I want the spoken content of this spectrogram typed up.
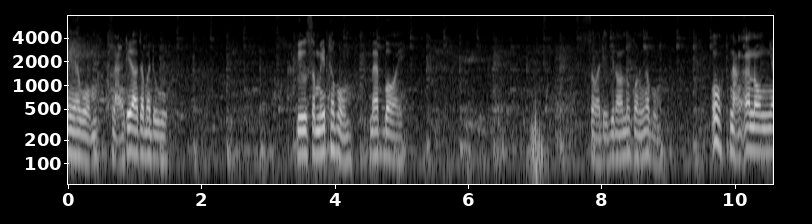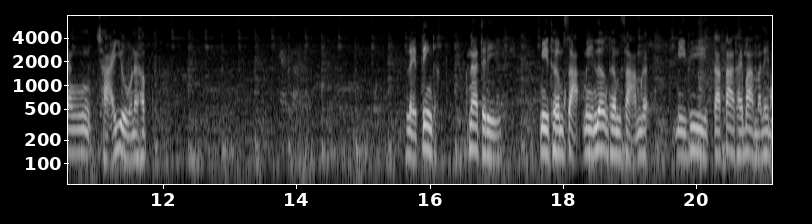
นี่ครับผมหนังที่เราจะมาดู วิลสมิธครับผมแบดบอย สวัสดีพี่น้องทุกคนครับผม โอ้ หนังอนงยังฉายอยู่นะครับเรตติ้งน่าจะดี มีเทอมสะมีเรื่องเทอมสามด้วย มีพี่ตาต้าไทยบ้านมาเล่น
